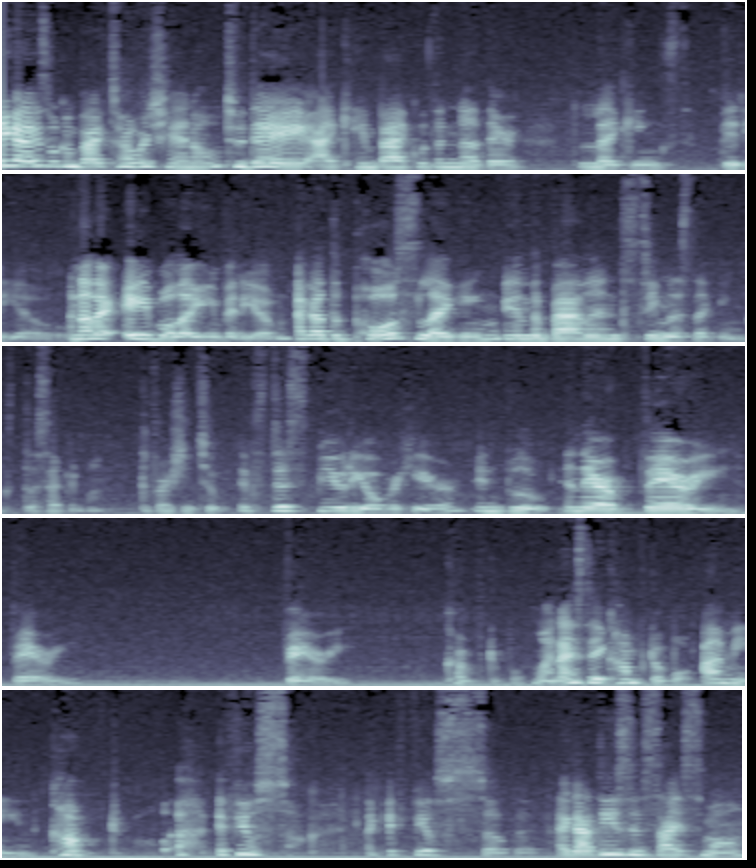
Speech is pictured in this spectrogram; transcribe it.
Hey guys, welcome back to our channel. Today I came back with another leggings video. Another AYBL legging video. I got the Pulse legging and the Balance seamless leggings, the second one, the version 2. It's this beauty over here in blue and they are very, very, very comfortable. When I say comfortable, I mean comfortable. It feels so good. Like it feels so good. I got these in size small.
